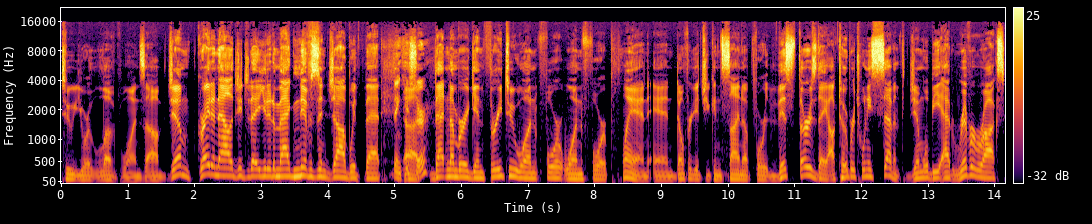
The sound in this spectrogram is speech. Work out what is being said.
to your loved ones. Um, Jim, great analogy today. You did a magnificent job with that. Thank you, uh, sir. That number again 321 414 plan. And don't forget, you can sign up for this Thursday, October 27th. Jim will be at River Rocks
